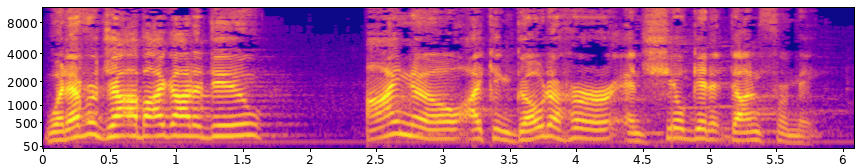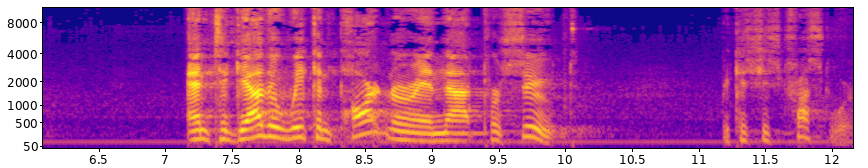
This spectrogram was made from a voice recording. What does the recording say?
Whatever job I got to do, I know I can go to her and she'll get it done for me. And together we can partner in that pursuit because she's trustworthy.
